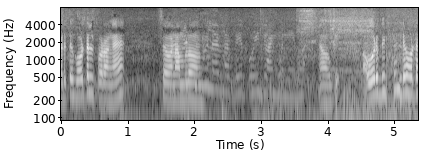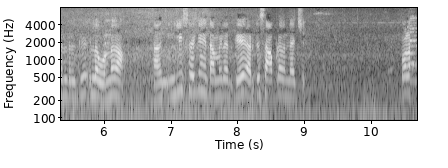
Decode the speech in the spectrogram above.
அடுத்து ஹோட்டல் போறாங்க. ஸோ நம்மளும் ஓகே ஒரு பிக் ரெண்டு ஹோட்டல் இருக்கு. இல்லை ஒன்று தான் இங்கிலீஷ் வரைக்கும் தமிழில் இருக்கு. அடுத்து சாப்பிட வந்தாச்சு. போலாம்.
